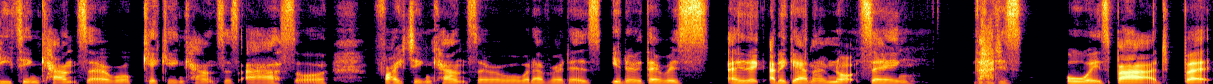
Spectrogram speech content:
beating cancer or kicking cancer's ass or fighting cancer or whatever it is you know there is and again i'm not saying that is always bad but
